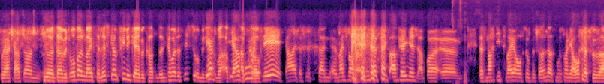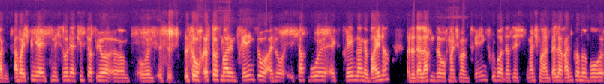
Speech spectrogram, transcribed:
zu ergattern nur David Orban, Mike Zalewski haben viele gelbe Karten. Dann kann man das nicht so unbedingt ja, immer ab, ja, gut, abkaufen. Nee, ja, das ist dann äh, manchmal auch abhängig, aber äh, das macht die zwei ja auch so besonders, muss man ja auch dazu sagen. Aber ich bin ja jetzt nicht so der Typ dafür äh, und es ist auch öfters mal im Training so. Also ich habe wohl extrem lange Beine also da lachen sie auch manchmal im Training drüber, dass ich manchmal an Bälle rankomme, wo,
